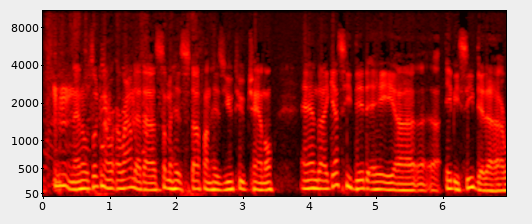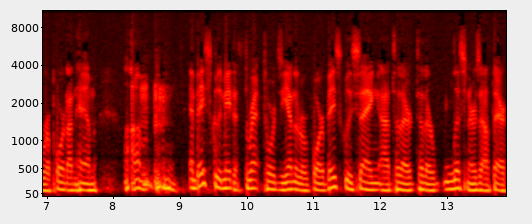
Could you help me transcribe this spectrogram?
and I was looking around at uh, some of his stuff on his YouTube channel, and I guess he did a uh, uh, ABC did a, a report on him, um, and basically made a threat towards the end of the report, basically saying uh, to their to their listeners out there,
